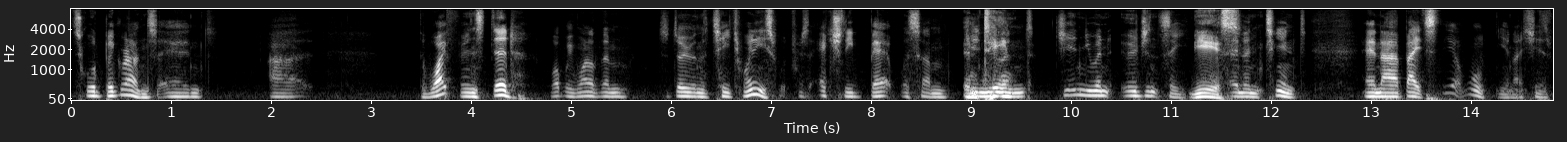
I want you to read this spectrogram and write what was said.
scored big runs. And uh, the White Ferns did what we wanted them to do in the T20s, which was actually bat with some genuine, Intent. genuine urgency Yes. and intent. And uh, Bates, yeah, well, you know, she's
